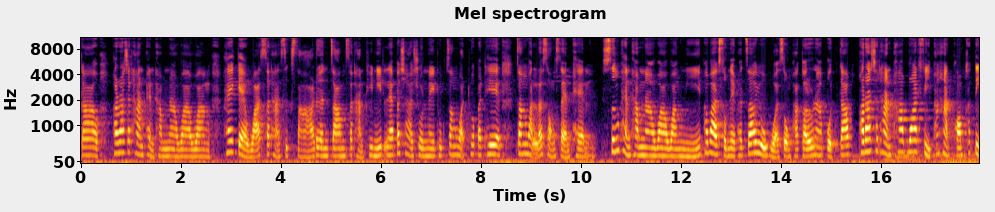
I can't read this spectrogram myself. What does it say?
เกล้าพระราชทานแผ่นธรรมนาวาวัง ให้แก่วัดสถานศึกษาเรือนจำสถานพินิษและประชาชนในทุกจังหวัดทั่วประเทศ จังหวัดละ 2 0 0 0 0 0แผ่น ซึ่งแผ่นธรรมนาวาวังนี้ พระบาทสมเด็จพระเจ้าอยู่หัวทรงพระกรุณาโปรดเกล้าพระราชทานภาพวาดฝีพระหัตถ์พร้อมคติ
